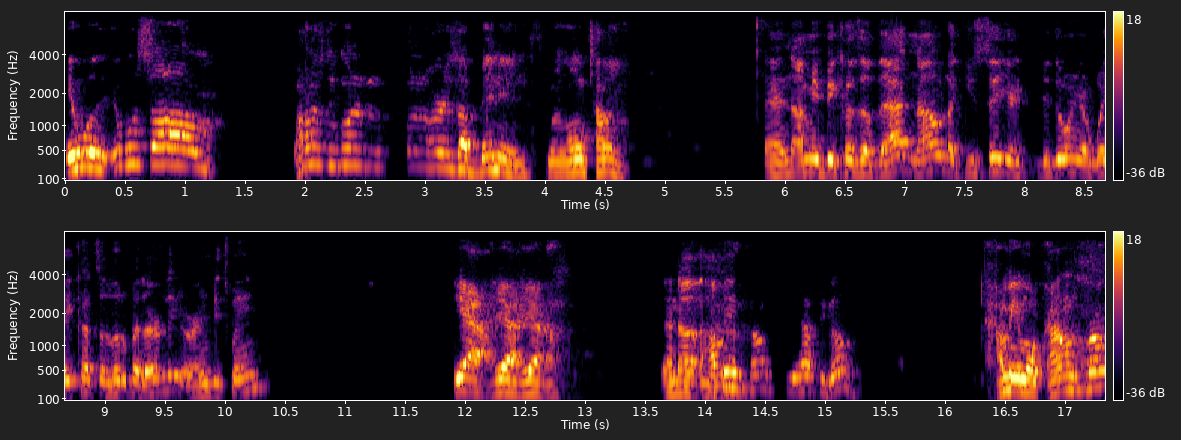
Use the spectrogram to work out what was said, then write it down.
it was it was um honestly one of the one of the hardest I've been in for a long time. And I mean, because of that, now, like you say, you're you're doing your weight cuts a little bit early or in between. Yeah, yeah, yeah. And uh, how many pounds do you have to go? How many more pounds, bro?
